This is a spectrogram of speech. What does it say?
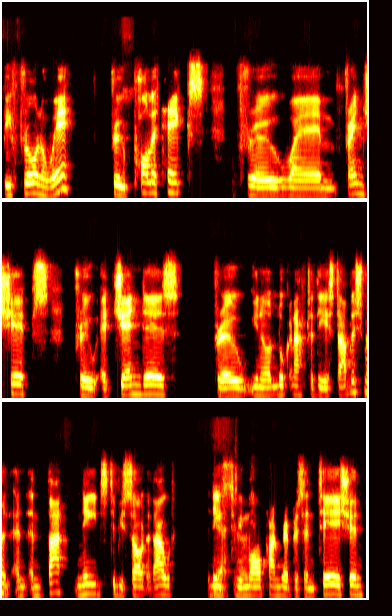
be thrown away through politics, through um, friendships, through agendas, through you know looking after the establishment, and and that needs to be sorted out. There needs yeah, to be more fan representation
